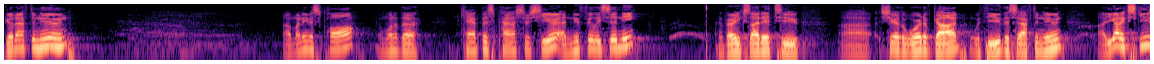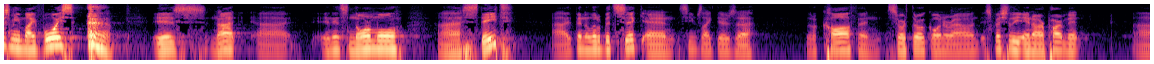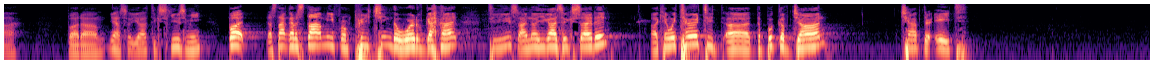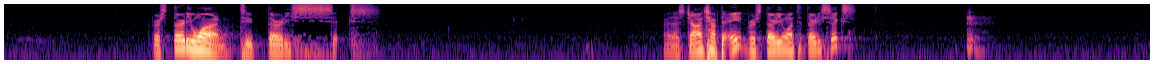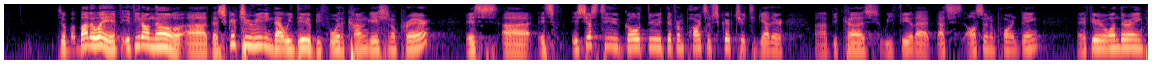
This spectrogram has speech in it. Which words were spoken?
good afternoon. Uh, my name is Paul. I'm one of the campus pastors here at New Philly, Sydney. I'm very excited to uh, share the Word of God with you this afternoon. Uh, you got to excuse me, my voice is not uh, in its normal uh, state. Uh, I've been a little bit sick, and it seems like there's a little cough and sore throat going around, especially in our apartment. Uh, but um, yeah, so you'll have to excuse me. But that's not going to stop me from preaching the Word of God to you. So I know you guys are excited. Uh, can we turn to uh, the book of John, chapter 8, verse 31 to 36? All right, that's John chapter 8, verse 31 to 36. So, by the way, if, if you don't know, uh, the scripture reading that we do before the congregational prayer is uh, it's, it's just to go through different parts of scripture together uh, because we feel that that's also an important thing. And if you're wondering,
